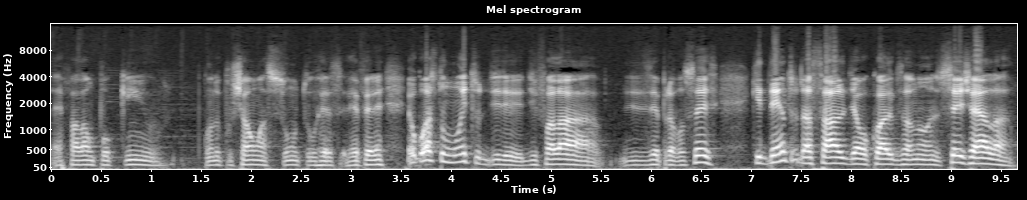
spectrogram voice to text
né, falar um pouquinho quando puxar um assunto referente. Eu gosto muito de, de falar, de dizer para vocês que dentro da sala de alcoólicos anônimos, seja ela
